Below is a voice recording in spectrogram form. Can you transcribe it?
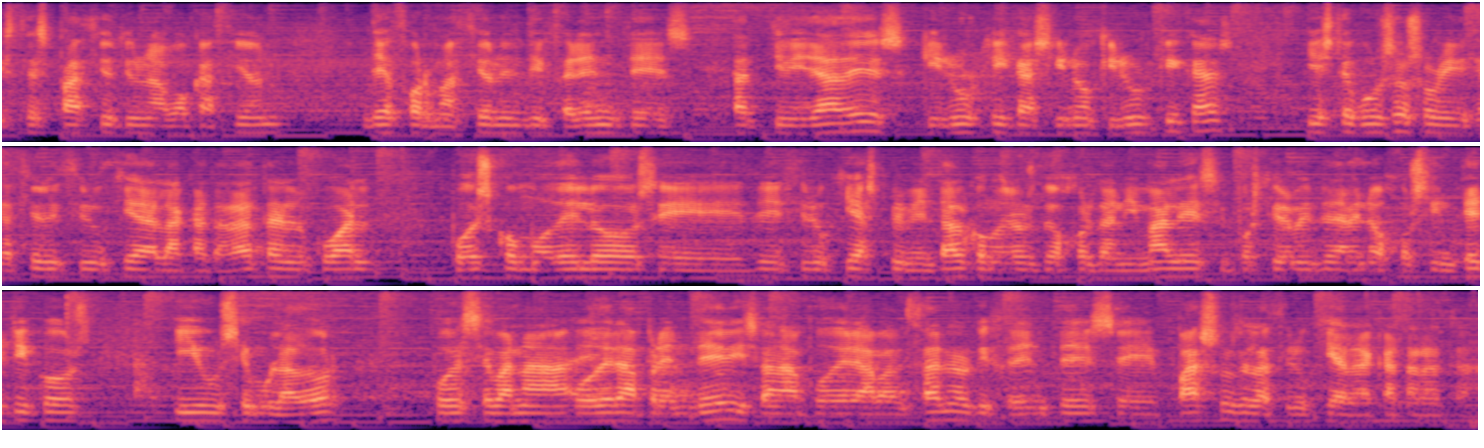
Este espacio tiene una vocación de formación en diferentes actividades quirúrgicas y no quirúrgicas y este curso sobre iniciación y cirugía de la catarata en el cual pues con modelos eh, de cirugía experimental, con modelos de ojos de animales y posteriormente también ojos sintéticos y un simulador, pues se van a poder aprender y se van a poder avanzar en los diferentes eh, pasos de la cirugía de la catarata.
